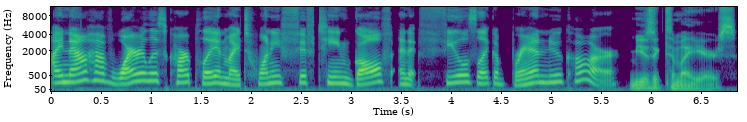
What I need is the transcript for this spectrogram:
I now have wireless CarPlay in my 2015 Golf, and it feels like a brand new car. Music to my ears.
